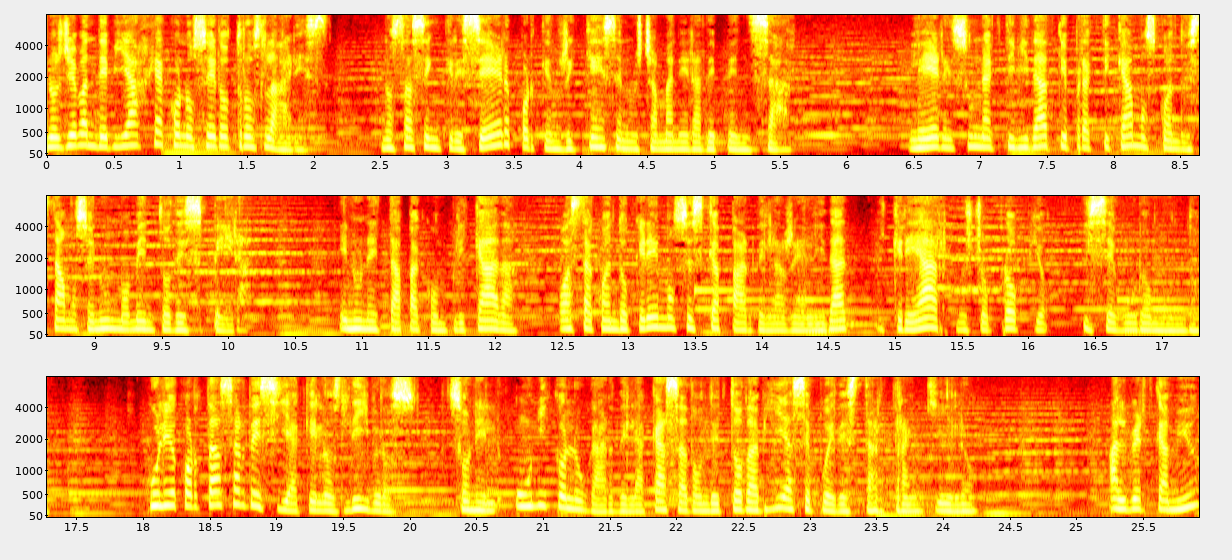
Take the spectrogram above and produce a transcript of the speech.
Nos llevan de viaje a conocer otros lares. Nos hacen crecer porque enriquecen nuestra manera de pensar. Leer es una actividad que practicamos cuando estamos en un momento de espera, en una etapa complicada o hasta cuando queremos escapar de la realidad y crear nuestro propio y seguro mundo. Julio Cortázar decía que los libros son el único lugar de la casa donde todavía se puede estar tranquilo. Albert Camus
